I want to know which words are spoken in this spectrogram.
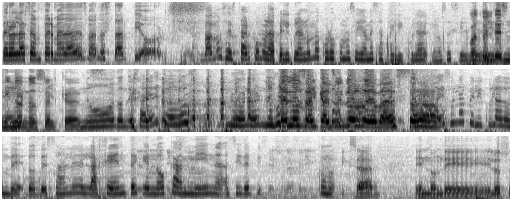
pero las enfermedades van a estar peores. Vamos a estar como la película, no me acuerdo cómo se llama esa película, no sé si es de Cuando el Disney. destino nos alcanza. No, donde salen todos. No, no, no. Ya nos alcanzó y nos rebasó. No, es una película donde donde sale la gente que no camina, así de pi- como Pixar, en donde los,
